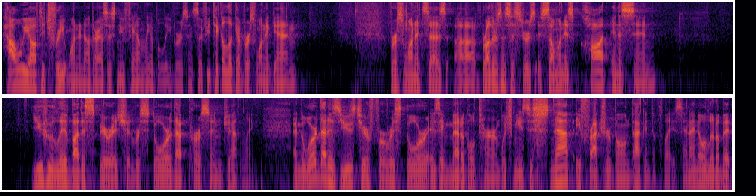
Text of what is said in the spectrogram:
how we ought to treat one another as this new family of believers. And so if you take a look at verse 1 again, Verse 1, it says, uh, Brothers and sisters, if someone is caught in a sin, you who live by the Spirit should restore that person gently. And the word that is used here for restore is a medical term, which means to snap a fractured bone back into place. And I know a little bit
